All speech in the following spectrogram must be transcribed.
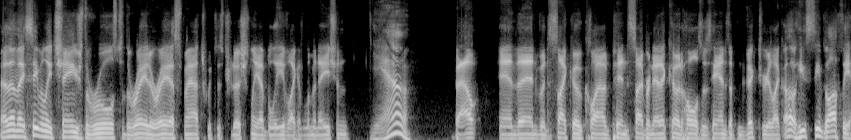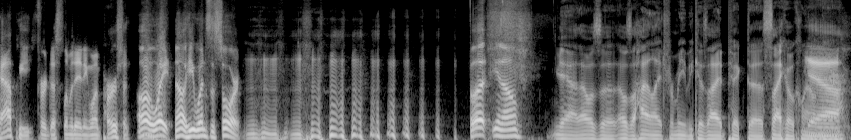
And then they seemingly changed the rules to the Rey de Reyes match, which is traditionally, I believe, like an elimination Yeah, bout. And then when Psycho Clown pinned Cybernetico and holds his hands up in victory, like, oh, he seems awfully happy for just eliminating one person. Oh, mm-hmm. wait, no, he wins the sword. Mm-hmm. But, you know, yeah, that was a that was a highlight for me because I had picked a Psycho Clown. yeah. there.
